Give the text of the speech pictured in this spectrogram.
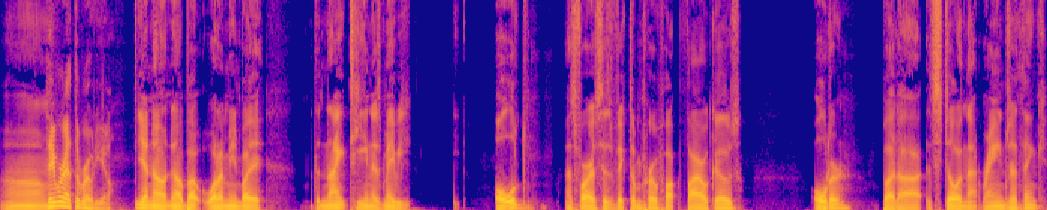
Um, they were at the rodeo Yeah, no, no. But what I mean by the 19 is maybe old as far as his victim profile goes, older, but uh, it's still in that range, I think.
